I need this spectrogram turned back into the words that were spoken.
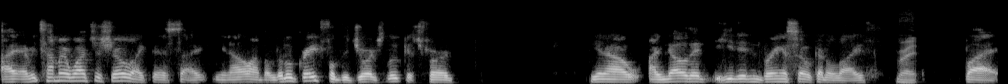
I every time I watch a show like this, I you know I'm a little grateful to George Lucas for. You know, I know that he didn't bring Ahsoka to life, right. but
